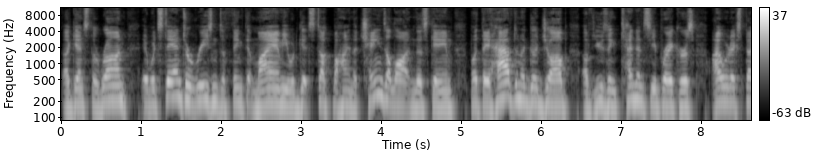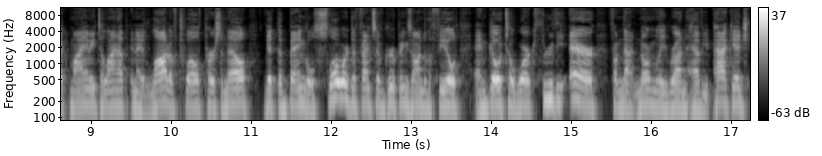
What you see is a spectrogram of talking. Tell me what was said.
against the run. It would stand to reason to think that Miami would get stuck behind the chains a lot in this game, but they have done a good job of using tendency breakers. I would expect Miami to line up in a lot of 12 personnel, get the Bengals slower defensive groupings onto the field, and go to work through the air from that normally run heavy package.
